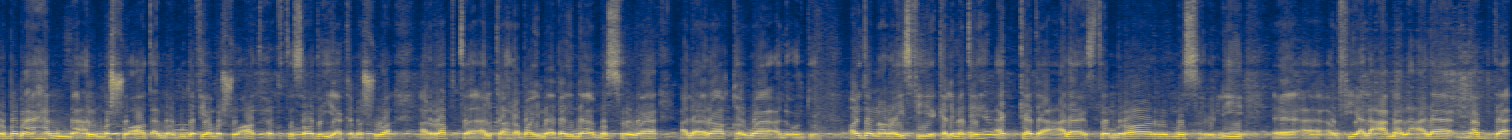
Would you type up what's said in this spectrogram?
وربما أهم المشروعات الموجودة فيها مشروعات اقتصادية كمشروع الربط الكهربائي ما بين مصر والعراق والأردن. أيضا الرئيس في كلمته أكد على استمرار مصر أو في العمل على مبدأ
